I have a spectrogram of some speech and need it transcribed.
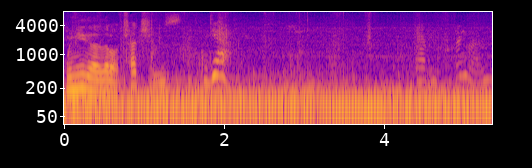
We need a little check shoes. Yeah. Yeah, these spring ones.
